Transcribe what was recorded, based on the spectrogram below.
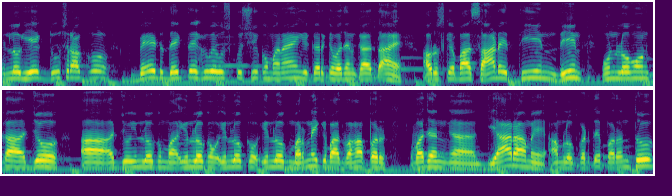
इन लोग एक दूसरा को बेट देखते हुए उस खुशी को मनाएँगे करके वज़न कहता है। और उसके बाद साढ़े तीन दिन उन लोगों का जो जो इन लोग इन लोग इन लोग को इन लोग मरने के बाद वहाँ पर वज़न ग्यारह में हम लोग पढ़ते, परंतु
